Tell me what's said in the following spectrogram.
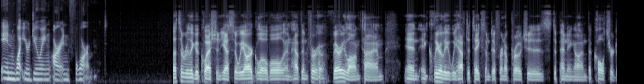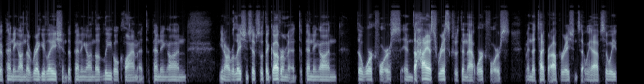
in what you're doing are informed. That's a really good question. Yes, yeah, so we are global and have been for a very long time. And and clearly we have to take some different approaches depending on the culture depending on the regulation depending on the legal climate depending on you know our relationships with the government depending on the workforce and the highest risks within that workforce and the type of operations that we have. So we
